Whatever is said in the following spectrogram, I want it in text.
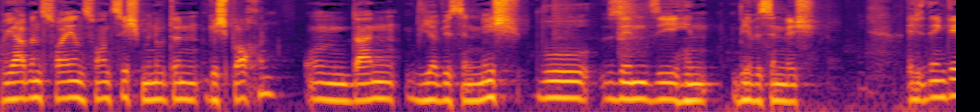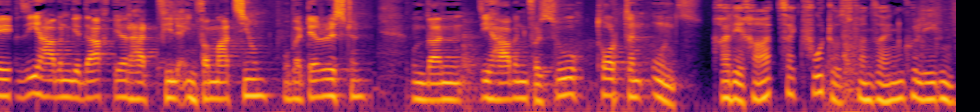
Wir haben 22 Minuten gesprochen und dann wir wissen nicht, wo sind sie hin. Wir wissen nicht. Ich denke, sie haben gedacht, er hat viele Informationen über Terroristen und dann sie haben versucht, torten uns. Radikhat zeigt Fotos von seinen Kollegen.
